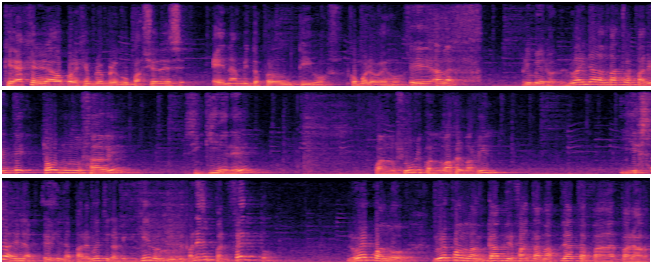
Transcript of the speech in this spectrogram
que ha generado, por ejemplo, preocupaciones en ámbitos productivos. ¿Cómo lo ves vos? Eh, a ver, primero, no hay nada más transparente, todo el mundo sabe, si quiere, cuando sube y cuando baja el barril. Y esa es la, es la paramétrica que dijeron y me parece perfecto. No es cuando, no es cuando a ANCAP le falta más plata para, para,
